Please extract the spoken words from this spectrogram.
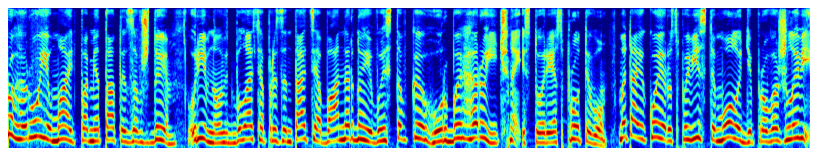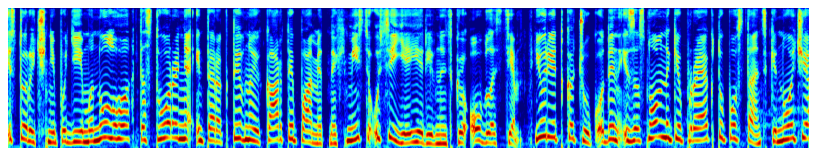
Про героїв мають пам'ятати завжди. У Рівному відбулася презентація банерної виставки Гурби Героїчна історія спротиву, мета якої розповісти молоді про важливі історичні події минулого та створення інтерактивної карти пам'ятних місць усієї Рівненської області. Юрій Ткачук, один із засновників проекту Повстанські ночі,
